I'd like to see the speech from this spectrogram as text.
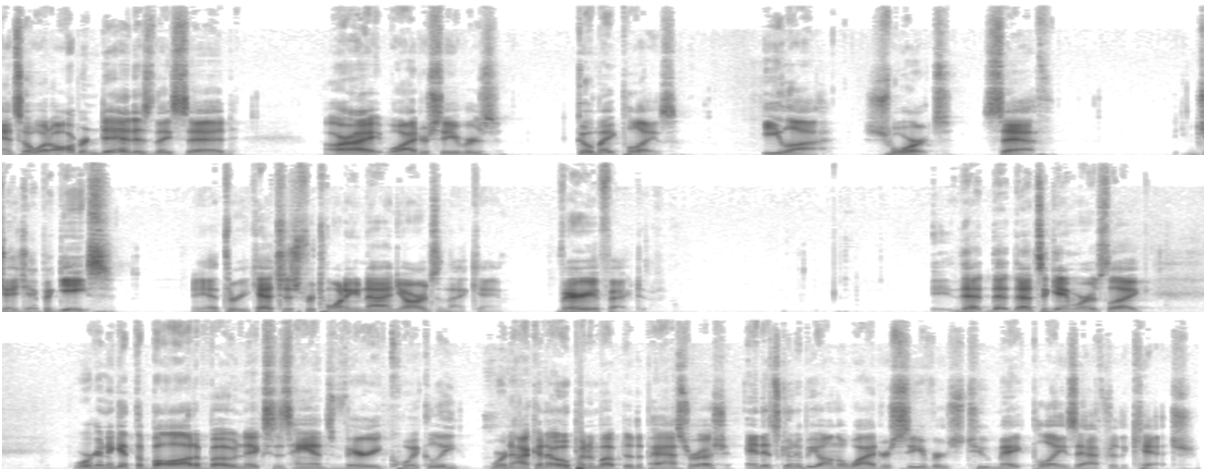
And so what Auburn did is they said, all right, wide receivers, go make plays. Eli, Schwartz, Seth, JJ Pegues. He had three catches for 29 yards in that game. Very effective. That, that That's a game where it's like, we're going to get the ball out of Bo Nix's hands very quickly. We're not going to open him up to the pass rush, and it's going to be on the wide receivers to make plays after the catch.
